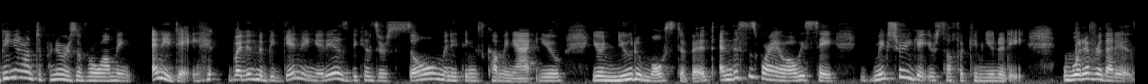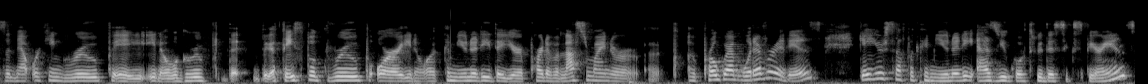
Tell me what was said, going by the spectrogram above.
being an entrepreneur is overwhelming any day, but in the beginning, it is because there's so many things coming at you. You're new to most of it, and this is where I always say, make sure you get yourself a community, whatever that is—a networking group, a you know, a group that a Facebook group, or you know, a community that you're part of a mastermind or a, a program, whatever it is. Get yourself a community as you go through this experience,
